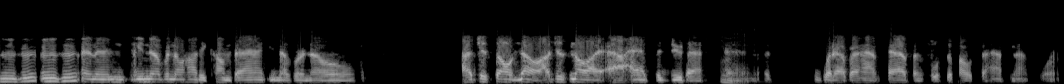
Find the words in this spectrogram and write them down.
Mhm, mhm. And then you never know how they come back. You never know. I just don't know. I just know I, I had to do that, right. and whatever happens was supposed to happen afterwards.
